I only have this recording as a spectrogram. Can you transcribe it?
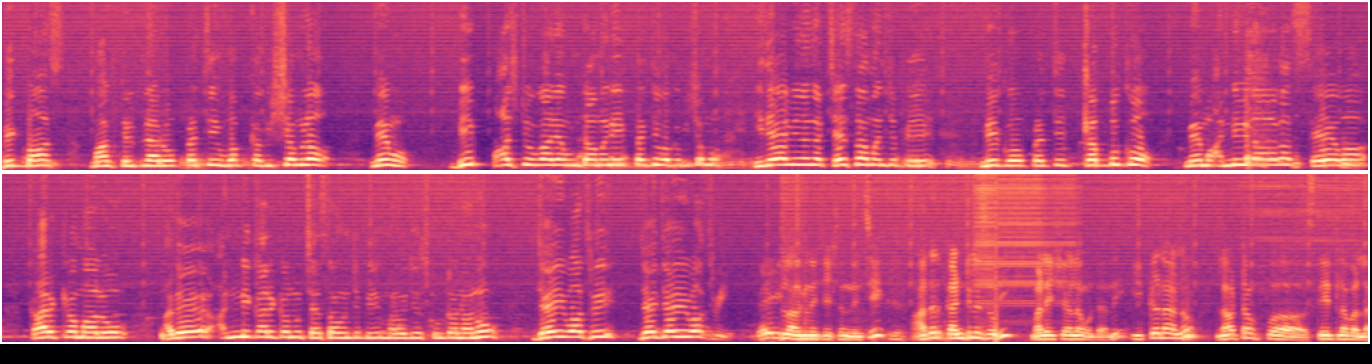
బిగ్ బాస్ మాకు తెలిపినారు. ప్రతి ఒక్క విషయంలో మేము బీ పాజిటివ్గానే ఉంటామని ప్రతి ఒక్క విషయము ఇదే విధంగా చేస్తామని చెప్పి మీకు ప్రతి క్లబ్కు మేము అన్ని విధాలుగా సేవ కార్యక్రమాలు అదే అన్ని కార్యక్రమాలు చేస్తామని చెప్పి మనం చేసుకుంటున్నాను. జై వాసవి జై జై వాసవి ఆర్గనైజేషన్ నుంచి అదర్ కంట్రీస్ మలేషియాలో ఉంటుంది. ఇక్కడను లాట్ ఆఫ్ స్టేట్ వల్ల.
